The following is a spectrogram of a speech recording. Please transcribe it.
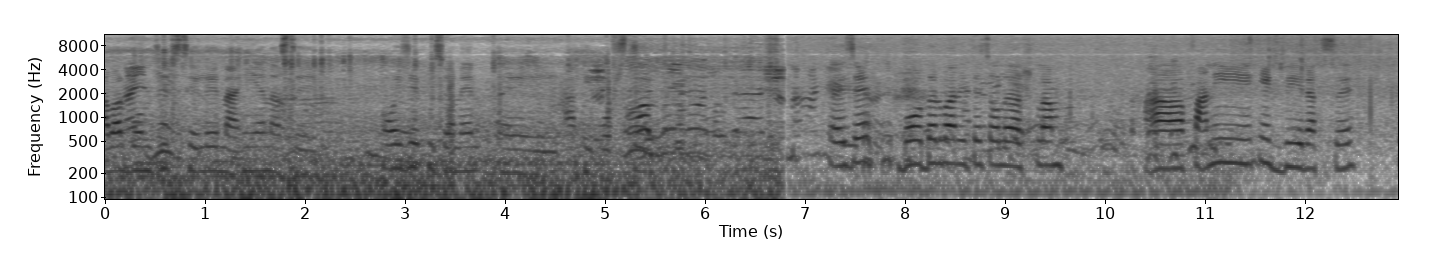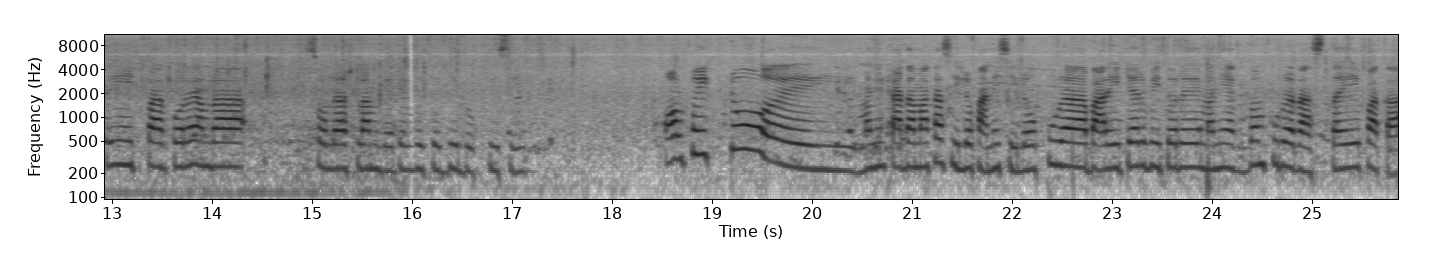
আবার বঞ্জির ছেলে নাহিয়ান আছে। ওই যে পিছনে আঁকি বসছে। এই যে বৌদের বাড়িতে চলে আসলাম। পানি ইট দিয়ে রাখছে। তো ইট পার করে আমরা চলে আসলাম, গেটের ভিতর দিয়ে ঢুকতেছি। অল্প একটু মানে কাদামাখা ছিল, পানি ছিল, পুরা বাড়িটার ভিতরে মানে একদম পুরা রাস্তায় পাকা।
